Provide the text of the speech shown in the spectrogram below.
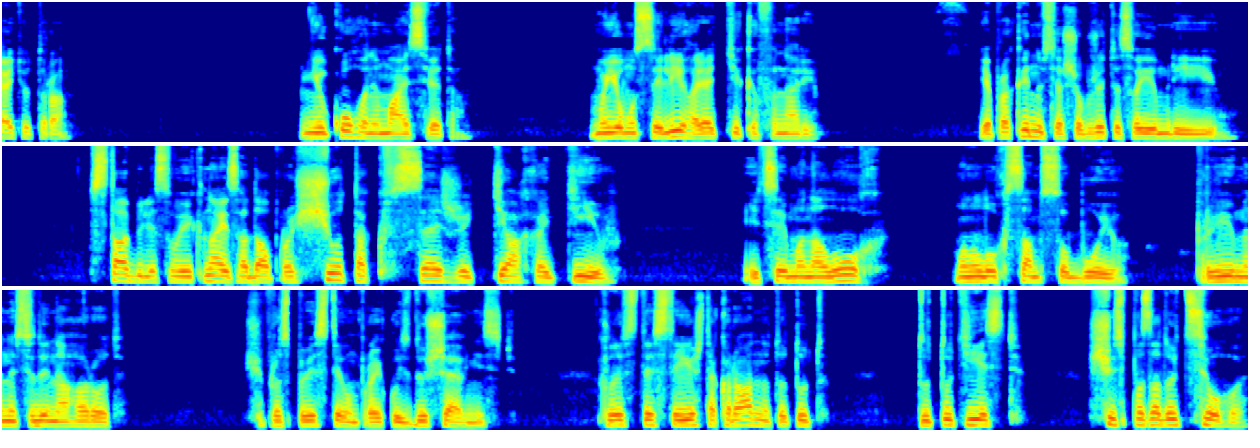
5 утра. Ні у кого немає світа. В моєму селі горять тільки фонарі. Я прокинувся, щоб жити своєю мрією. Став біля свого вікна і згадав, про що так все життя хотів. І цей монолог, монолог сам собою, привів мене сюди на город, щоб розповісти вам про якусь душевність. Коли ти стаєш так рано, то тут, тут, тут є щось позаду цього.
